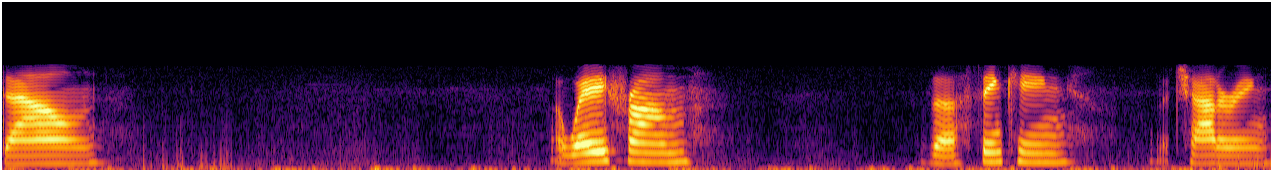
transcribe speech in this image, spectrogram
down, away from the thinking, the chattering.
